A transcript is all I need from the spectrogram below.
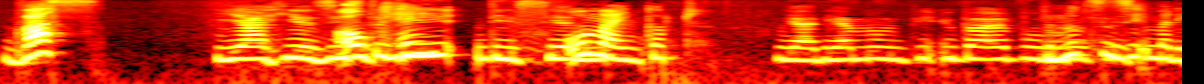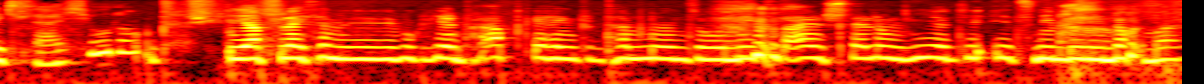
Was? Ja, hier siehst Okay. du die. Die ist hier. Oh mein Gott. Ja, die haben irgendwie überall wo. Benutzen Sie immer die gleiche oder unterschiedlich? Ja, vielleicht haben sie die wirklich einfach abgehängt und haben dann so nächste Einstellung hier. Die, jetzt nehmen wir die nochmal.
